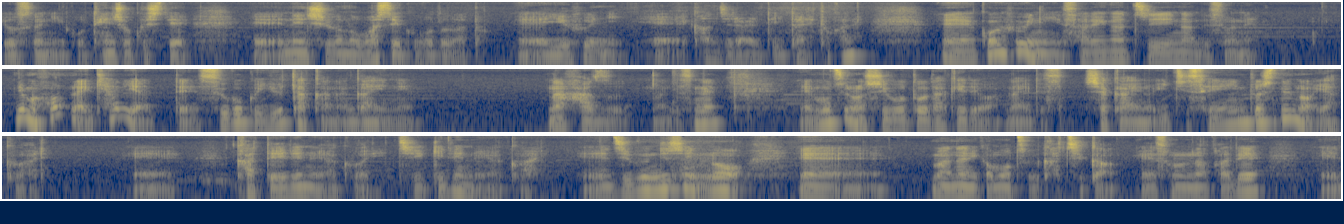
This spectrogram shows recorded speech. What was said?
要するにこう転職して、えー、年収を伸ばしていくことだというふうに、えー、感じられていたりとかね、えこういうふうにされがちなんですよね。でも本来キャリアってすごく豊かな概念なはずなんですね。えもちろん仕事だけではないです。社会の一船員としての役割、え、家庭での役割地域での役割、え、自分自身の、え、まあ、何か持つ価値観、えその中で、え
